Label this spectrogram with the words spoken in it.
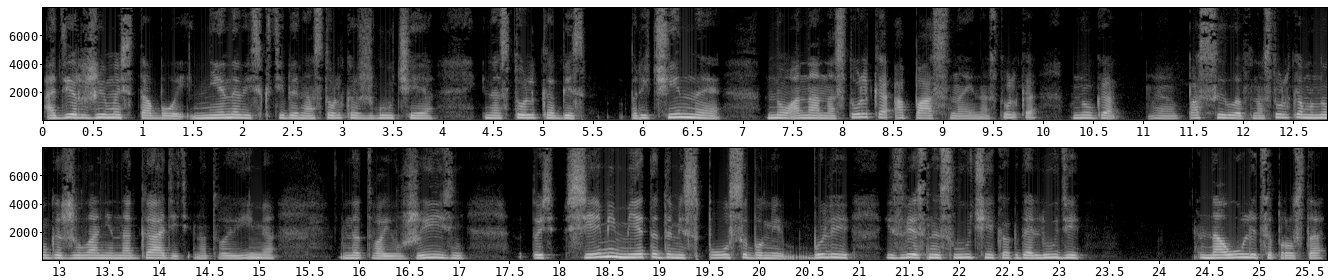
Одержимость тобой, ненависть к тебе настолько жгучая и настолько беспричинная – но она настолько опасна и настолько много э, посылов, настолько много желания нагадить на твое имя, на твою жизнь. То есть всеми методами, способами были известны случаи, когда люди на улице просто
